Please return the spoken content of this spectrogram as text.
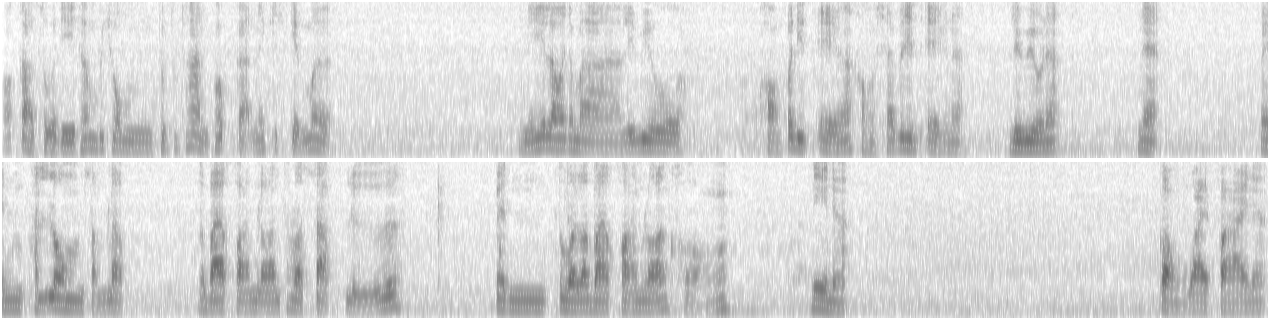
ขอกล่าวสวัสดีท่านผู้ชมทุกทุกท่านพบกับในคิดเกมเมอร์วันนี้เราจะมารีวิวของประดิษฐ์เองนะของใช้ประดิษฐ์เองนะรีวิวนะเนี่ยเป็นพัดลมสำหรับระบายความร้อนโทรศัพท์ หรือเป็นตัวระบายความร้อนของนี่นะกล่อง Wi-Fi นะ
